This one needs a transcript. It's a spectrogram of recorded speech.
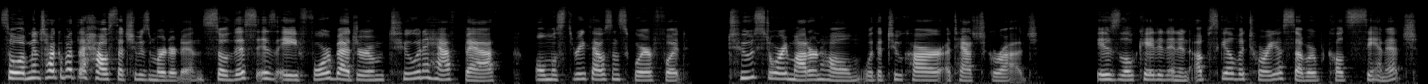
so I'm going to talk about the house that she was murdered in. So this is a four bedroom, two and a half bath, almost 3,000 square foot, two story modern home with a two car attached garage. It is located in an upscale Victoria suburb called Saanich.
